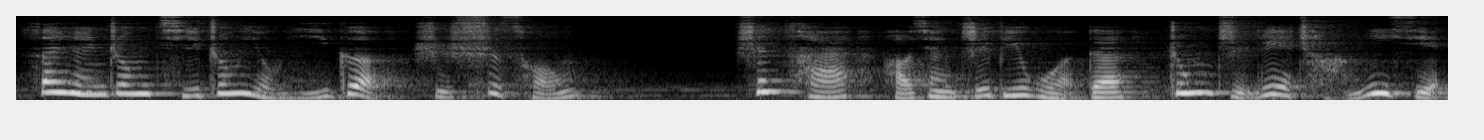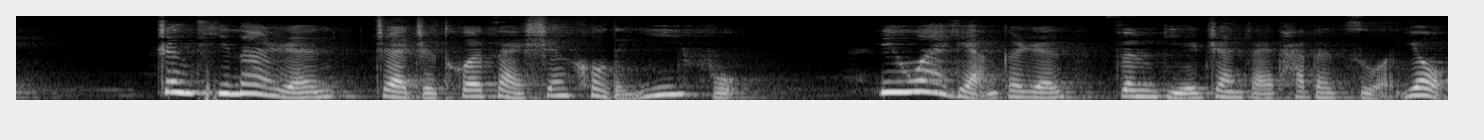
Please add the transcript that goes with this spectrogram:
三人中，其中有一个是侍从，身材好像只比我的中指略长一些，正替那人拽着拖在身后的衣服。另外两个人分别站在他的左右，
